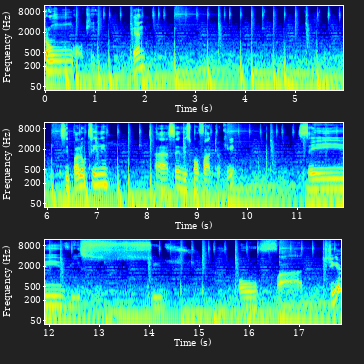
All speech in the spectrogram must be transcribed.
strong. Okay. Then sibhala ukuthini uh, service offered okay? Service offered here.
